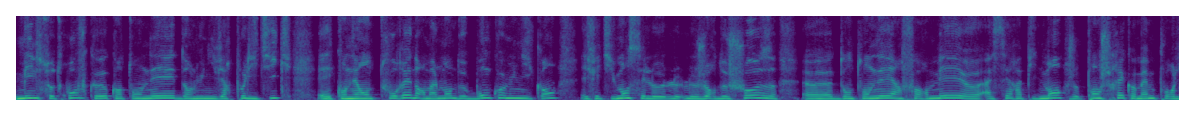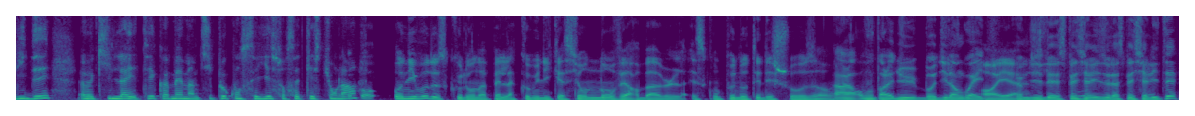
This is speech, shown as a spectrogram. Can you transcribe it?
Mais il se trouve que quand on est dans l'univers politique et qu'on est entouré normalement de bons communicants, effectivement, c'est le, le- le genre de choses euh, dont on est informé euh, assez rapidement. Je pencherai quand même pour l'idée euh, qu'il a été quand même un petit peu conseillé sur cette question-là. Au, au niveau de ce que l'on appelle la communication non verbale, est-ce qu'on peut noter des choses? Alors, vous parlez du body language, Oh, yeah. comme disent les spécialistes de la spécialité.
